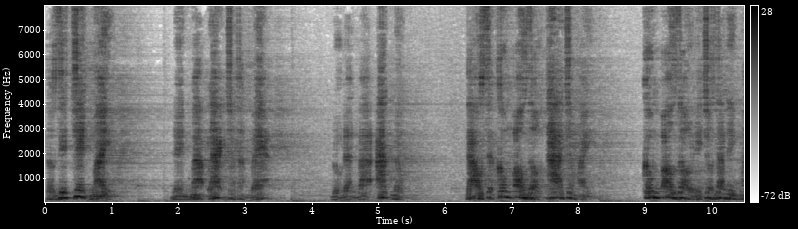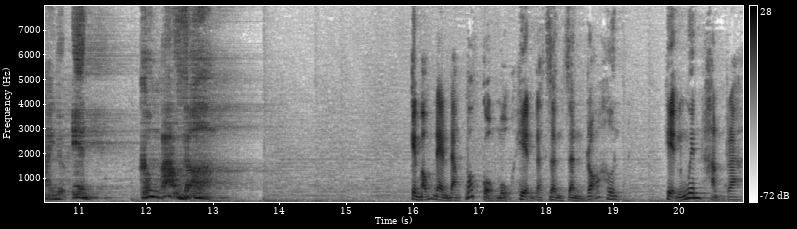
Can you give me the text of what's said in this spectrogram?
Tao giết chết mày. Đền mạng lại cho thằng bé. Đồ đàn bà ác độc. Tao sẽ không bao giờ tha cho mày. Không bao giờ để cho gia đình mày được yên. Không bao giờ. Cái bóng đèn đang bóp cổ mụ hiện ra dần dần rõ hơn. Hiện nguyên hẳn ra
